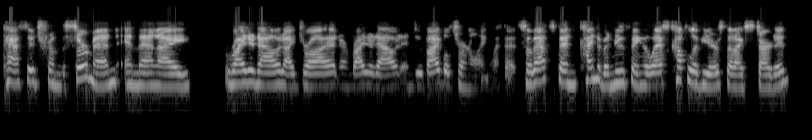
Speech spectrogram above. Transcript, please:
passage from the sermon, and then I write it out, I draw it and write it out and do Bible journaling with it. So that's been kind of a new thing the last couple of years that I've started.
